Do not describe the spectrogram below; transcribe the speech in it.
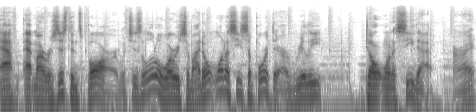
at, at my resistance bar, which is a little worrisome. I don't want to see support there. I really don't want to see that. All right.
